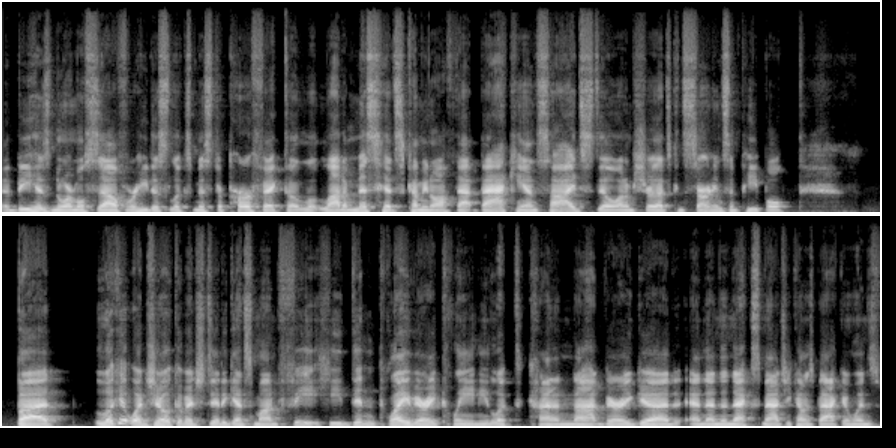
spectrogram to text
uh, be his normal self, where he just looks Mr. Perfect. A lot of mishits coming off that backhand side still, and I'm sure that's concerning some people. But look at what Djokovic did against Monfils. He didn't play very clean. He looked kind of not very good. And then the next match, he comes back and wins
